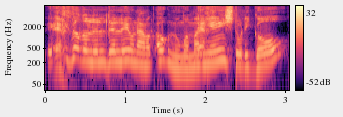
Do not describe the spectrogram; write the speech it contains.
ik, wilde de, de Leeuw namelijk ook noemen, maar Echt? niet eens door die goal.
